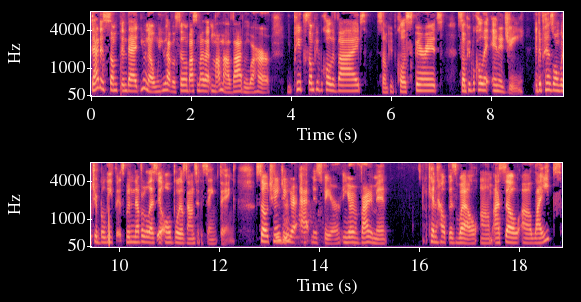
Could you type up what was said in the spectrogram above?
That is something that, you know, when you have a feeling about somebody like, mm, I'm not vibing with her. People, some people call it vibes. Some people call it spirits. Some people call it energy. It depends on what your belief is, but nevertheless, it all boils down to the same thing. So, changing mm-hmm. your atmosphere and your environment can help as well. Um, I sell uh, lights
